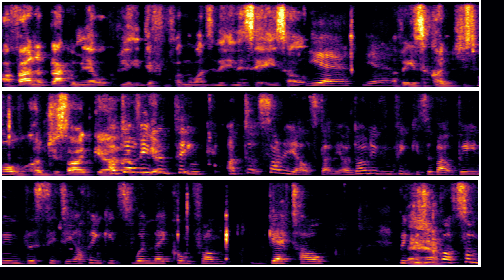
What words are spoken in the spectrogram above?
I found that black women there were completely different from the ones in the inner city. So Yeah, yeah. I think it's a country, it's more of a countryside girl. I don't think it- even think. I don't, sorry, Elspelly. I don't even think it's about being in the city. I think it's when they come from ghetto, because Yeah. you've uh-huh. got some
